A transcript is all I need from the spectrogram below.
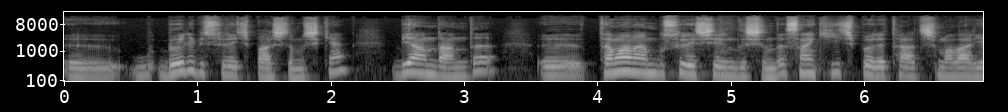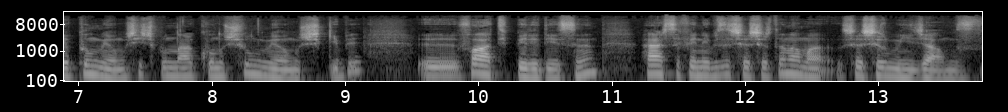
E, böyle bir süreç başlamışken bir yandan da e, tamamen bu süreçlerin dışında sanki hiç böyle tartışmalar yapılmıyormuş, hiç bunlar konuşulmuyormuş gibi e, Fatih Belediyesi'nin her seferinde bizi şaşırtan ama şaşırmayacağımız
